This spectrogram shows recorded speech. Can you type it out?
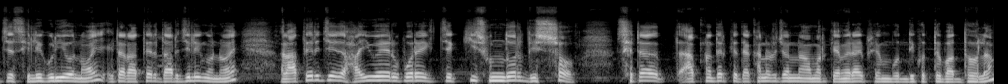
যে শিলিগুড়িও নয়, এটা রাতের দার্জিলিংও নয়, রাতের যে হাইওয়ের উপরে যে কি সুন্দর দৃশ্য, সেটা আপনাদেরকে দেখানোর জন্য আমার ক্যামেরায় ফ্রেমবন্দি করতে বাধ্য হলাম।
